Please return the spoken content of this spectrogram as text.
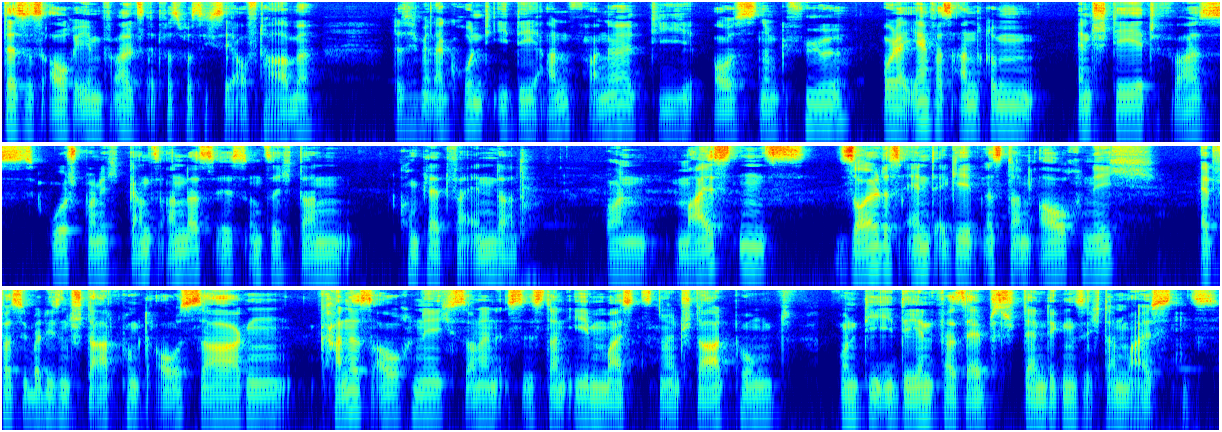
das ist auch ebenfalls etwas, was ich sehr oft habe, dass ich mit einer Grundidee anfange, die aus einem Gefühl oder irgendwas anderem entsteht, was ursprünglich ganz anders ist und sich dann komplett verändert. Und meistens soll das Endergebnis dann auch nicht etwas über diesen Startpunkt aussagen, kann es auch nicht, sondern es ist dann eben meistens nur ein Startpunkt und die Ideen verselbstständigen sich dann meistens.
